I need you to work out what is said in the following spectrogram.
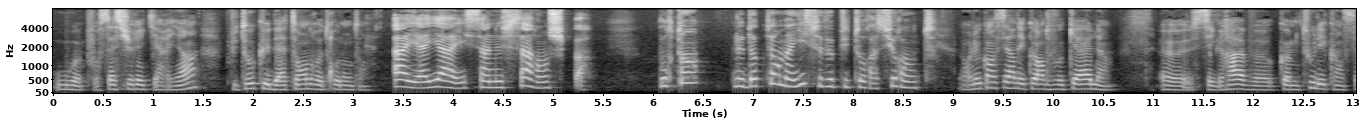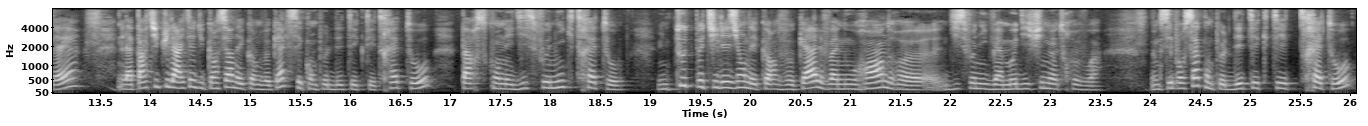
ou pour s'assurer qu'il n'y a rien, plutôt que d'attendre trop longtemps. Aïe aïe aïe, ça ne s'arrange pas. Pourtant, le docteur Mailly se veut plutôt rassurante. Le cancer des cordes vocales, euh, c'est grave euh, comme tous les cancers. La particularité du cancer des cordes vocales, c'est qu'on peut le détecter très tôt parce qu'on est dysphonique très tôt. Une toute petite lésion des cordes vocales va nous rendre euh, dysphonique, va modifier notre voix. Donc c'est pour ça qu'on peut le détecter très tôt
